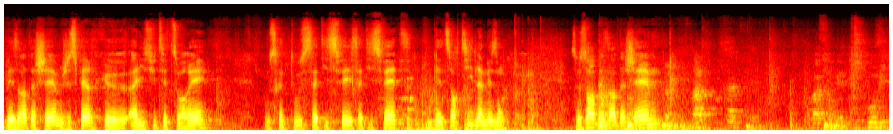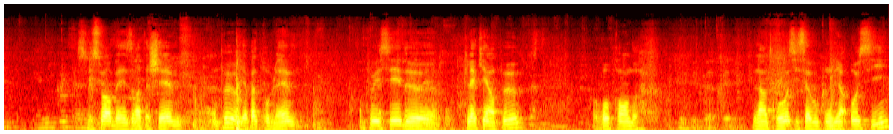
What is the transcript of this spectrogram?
Bezrat Hashem, j'espère que à l'issue de cette soirée, vous serez tous satisfaits et satisfaites d'être sortis de la maison. Ce soir, Bezrat Hashem, ce soir, Bezrat Hashem, on peut, il n'y a pas de problème. On peut essayer de claquer un peu, reprendre l'intro si ça vous convient aussi.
